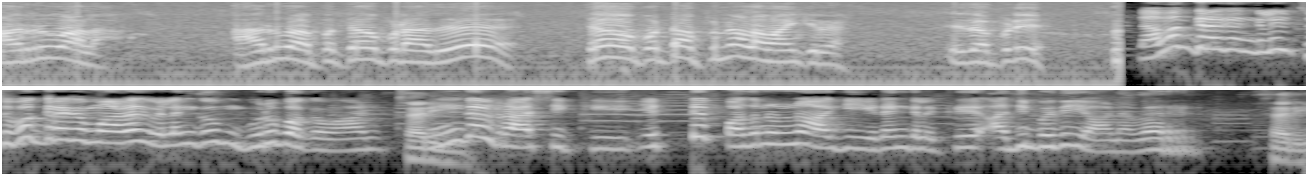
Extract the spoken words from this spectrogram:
அருவாளா? அருவா அப்ப தேவைப்படாது. தேவைப்பட்டா பின்னால வாங்கிக்கிறேன். இது அப்படி நவக்கிரகங்களில் சுபக்கிரகமாக விளங்கும் குரு பகவான் உங்கள் ராசிக்கு எட்டு பதினொன்னு ஆகிய இடங்களுக்கு அதிபதியானவர். சரி.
